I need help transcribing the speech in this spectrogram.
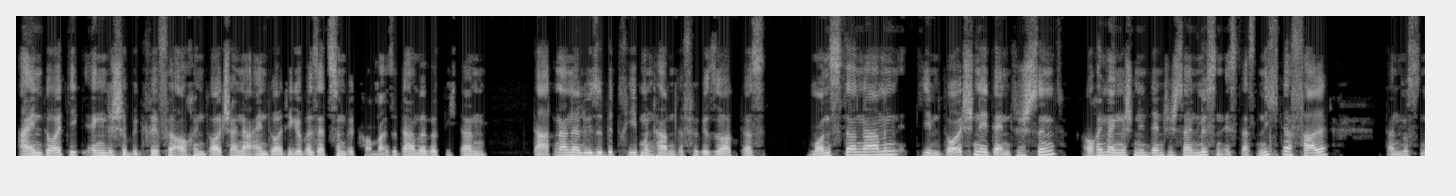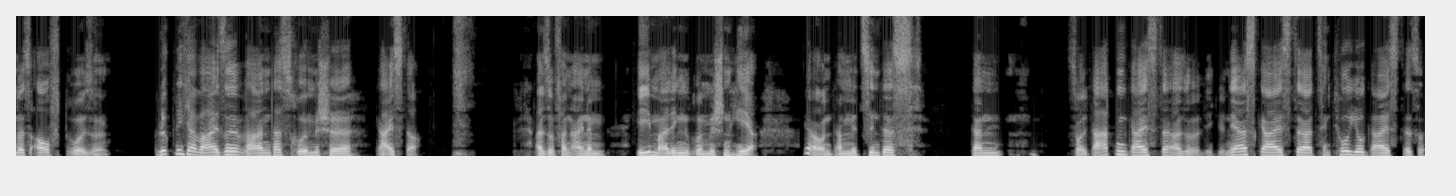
eindeutig englische Begriffe auch in Deutsch eine eindeutige Übersetzung bekommen. Also da haben wir wirklich dann Datenanalyse betrieben und haben dafür gesorgt, dass Monsternamen, die im Deutschen identisch sind, auch im Englischen identisch sein müssen. Ist das nicht der Fall, dann mussten wir es aufdröseln. Glücklicherweise waren das römische Geister. Also von einem ehemaligen römischen Heer. Ja, und damit sind das dann Soldatengeister, also Legionärsgeister, Centurio-Geister, so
